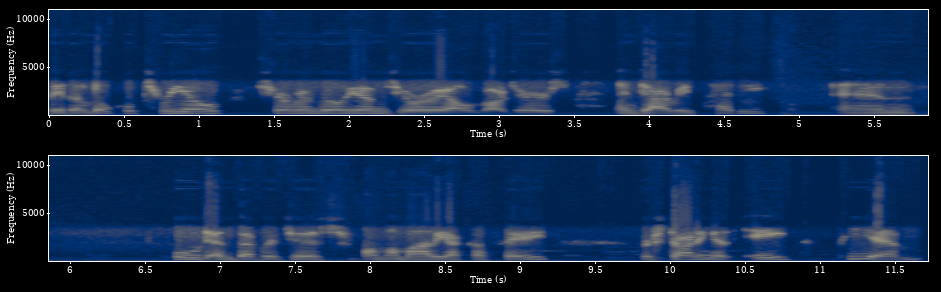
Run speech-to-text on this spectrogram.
with a local trio, Sherman Williams, Uriel Rogers, and Jare Petty, and food and beverages from Amalia Cafe. We're starting at 8 p.m.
